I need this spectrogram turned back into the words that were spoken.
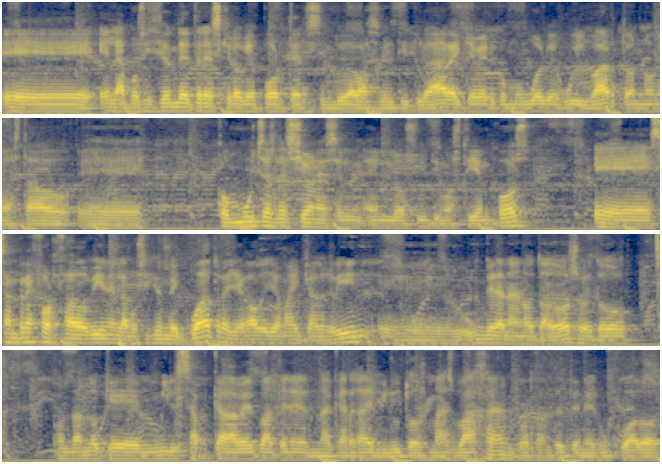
Eh, en la posición de tres creo que Porter sin duda va a ser el titular. Hay que ver cómo vuelve Will Barton, ¿no? que ha estado eh, con muchas lesiones en, en los últimos tiempos. Eh, se han reforzado bien en la posición de cuatro. Ha llegado ya Michael Green, eh, un gran anotador, sobre todo contando que Millsap cada vez va a tener una carga de minutos más baja. Importante tener un jugador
